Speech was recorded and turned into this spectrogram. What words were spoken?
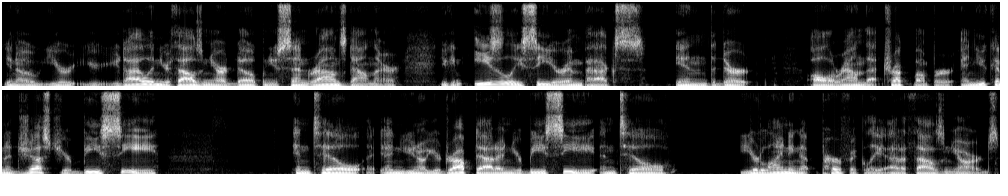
you know, you you dial in your thousand yard dope and you send rounds down there. You can easily see your impacts in the dirt all around that truck bumper, and you can adjust your BC until, and you know, your drop data and your BC until you're lining up perfectly at a thousand yards.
